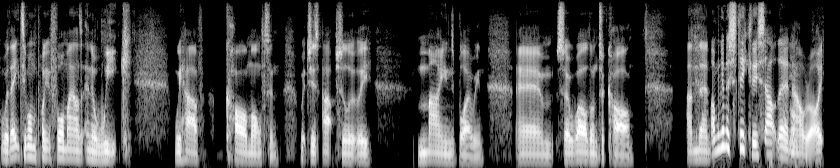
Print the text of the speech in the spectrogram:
With 81.4 miles in a week, we have Carl Moulton, which is absolutely mind blowing. Um, so well done to Carl. And then I'm going to stick this out there now, right?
